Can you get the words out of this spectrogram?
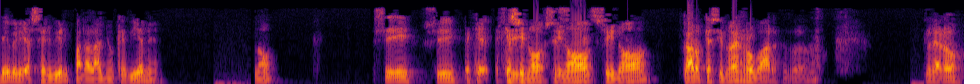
debería servir para el año que viene, ¿no? Sí, sí. Es que, es que Sí, si no, si no, es- si no, claro que si no es robar. Claro,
